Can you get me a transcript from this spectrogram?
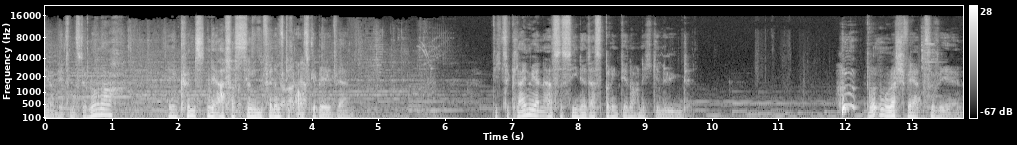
Erzähl. Und jetzt musst du nur noch in den Künsten der Assassinen vernünftig ausgebildet werden. Dich zu klein wie ein Assassine, das bringt dir noch nicht genügend. Hm, drücken oder Schwert zu wählen.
